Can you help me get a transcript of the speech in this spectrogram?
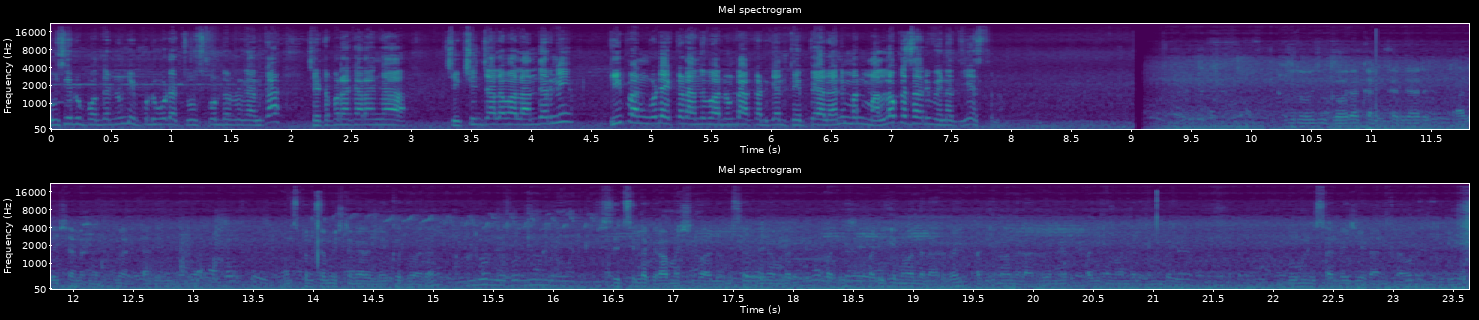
చూసిరు పొద్దున్న నుండి ఇప్పుడు కూడా చూసుకుంటున్నారు కనుక చట్ట ప్రకారంగా శిక్షించాలి వాళ్ళందరినీ. టీపాన్ కూడా ఎక్కడ అందుబాటులో ఉంటే అక్కడికి వెళ్ళి తెప్పేయాలని మనం మళ్ళొకసారి వినతి చేస్తున్నాం. ఈరోజు గౌరవ కలెక్టర్ గారు ఆదేశాల మేరకు అదేవిధంగా మున్సిపల్ కమిషనర్ గారి లేఖ ద్వారా సిరిసిల్ల గ్రామ శివాలోని సర్వే నెంబర్ పదిహేను వందల అరవై పదిహేను వందల అరవై ఎనిమిది పదిహేను వందల ఎనభై భూములు సర్వే చేయడానికి రావడం జరిగింది.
